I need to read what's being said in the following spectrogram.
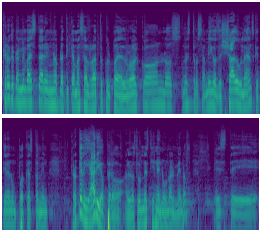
creo que también va a estar en una plática más al rato, culpa del rol, con los nuestros amigos de Shadowlands, que tienen un podcast también, creo que diario, pero los lunes tienen uno al menos. este,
